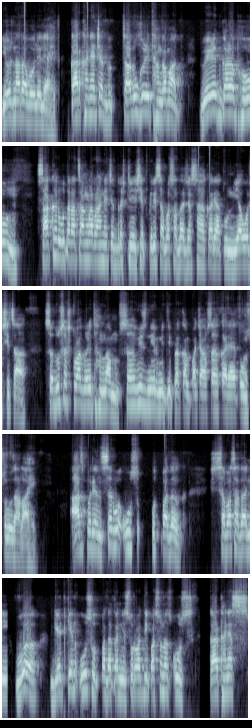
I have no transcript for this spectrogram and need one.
योजना राबवलेल्या आहेत. कारखान्याच्या चालू गळीत हंगामात वेळेत गाळप होऊन साखर उतारा चांगला राहण्याच्या दृष्टीने शेतकरी सभासदाच्या सहकार्यातून या वर्षीचा सदुसष्टवा गळीत हंगाम सहवीज निर्मिती प्रकल्पाच्या सहकार्यातून सुरू झाला आहे. आजपर्यंत सर्व ऊस उत्पादक सभासदांनी व गेटकेन ऊस उत्पादकांनी सुरुवातीपासूनच ऊस कारखान्यास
